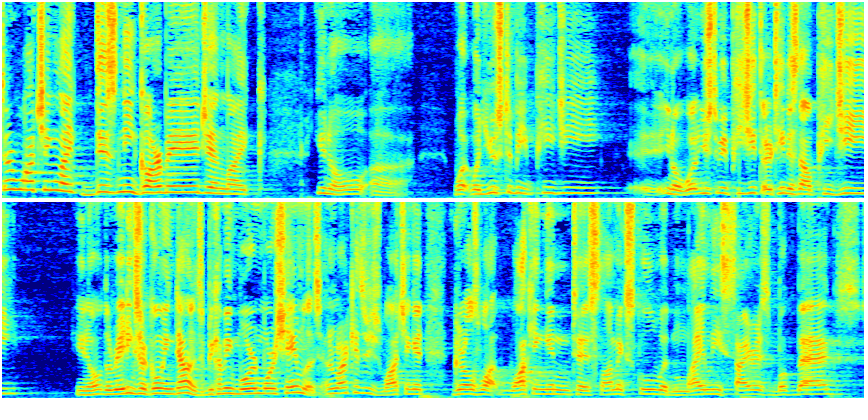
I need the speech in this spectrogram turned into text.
They're watching like Disney garbage and like, you know, uh, what, what used to be PG, uh, you know, what used to be PG 13 is now PG. You know, the ratings are going down. It's becoming more and more shameless. And our kids are just watching it. Girls wa- walking into Islamic school with Miley Cyrus book bags,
